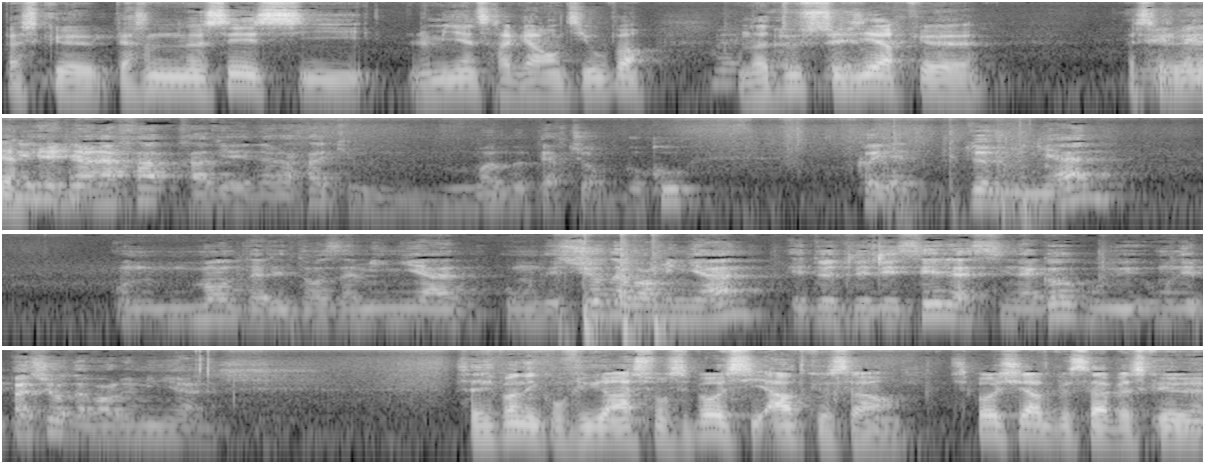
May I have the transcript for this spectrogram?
Parce que personne ne sait si le minyan sera garanti ou pas. On doit tous se dire que. Qu'est-ce que je veux dire Il y a une halakha, Rav, il y a une halakha qui, moi, me perturbe beaucoup. Quand il y a deux minyan, on nous demande d'aller dans un minyan où on est sûr d'avoir minyan et de délaisser la synagogue où on n'est pas sûr d'avoir le minyan. Ça dépend des configurations. C'est pas aussi hard que ça. C'est pas aussi hard que ça parce que.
